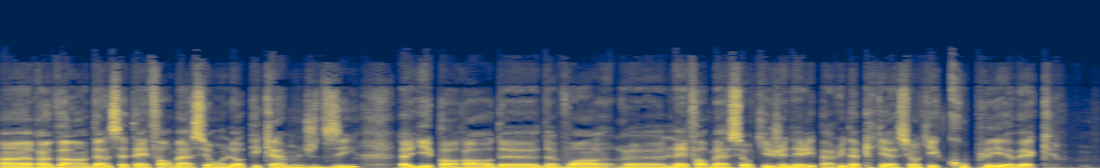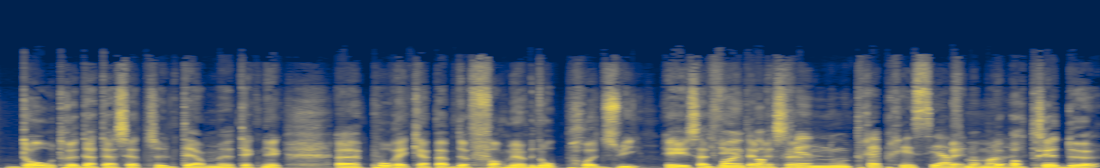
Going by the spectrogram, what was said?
En revendant cette information-là. Puis comme je dis, euh, il est pas rare de, de voir l'information qui est générée par une application qui est couplée avec d'autres datasets, c'est le terme technique, euh, pour être capable de former un autre produit. Et ça Ils devient font un intéressant. portrait, nous, très précis à ce ben, moment-là. Le portrait de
